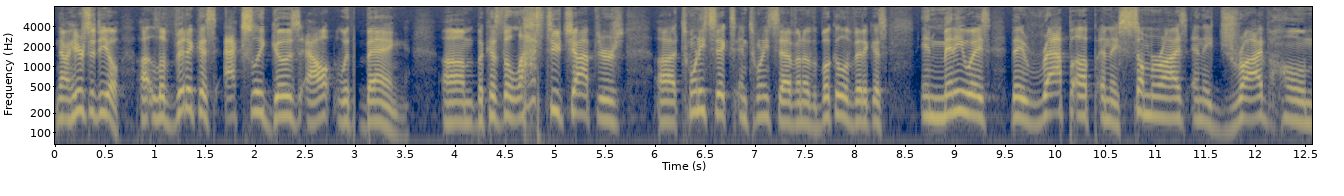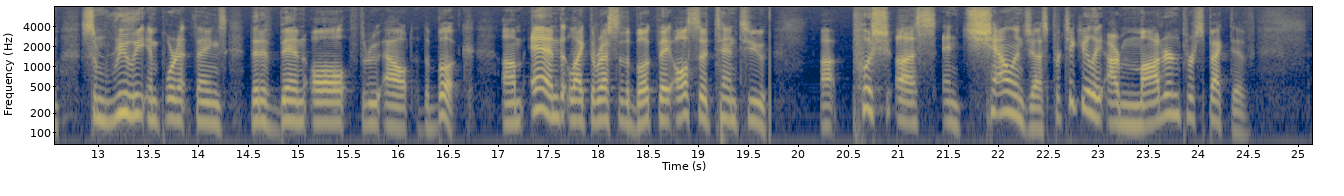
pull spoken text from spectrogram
Now, here's the deal uh, Leviticus actually goes out with bang um, because the last two chapters, uh, 26 and 27 of the book of Leviticus, in many ways, they wrap up and they summarize and they drive home some really important things that have been all throughout the book. Um, and like the rest of the book, they also tend to uh, push us and challenge us, particularly our modern perspective,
